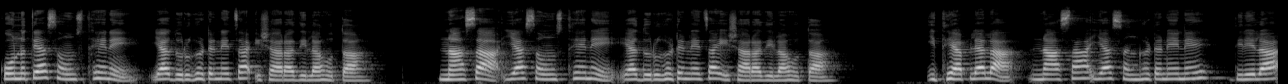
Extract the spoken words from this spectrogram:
कोणत्या संस्थेने या दुर्घटनेचा इशारा दिला होता? नासा या संस्थेने या दुर्घटनेचा इशारा दिला होता. इथे आपल्याला नासा या संघटनेने दिलेला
